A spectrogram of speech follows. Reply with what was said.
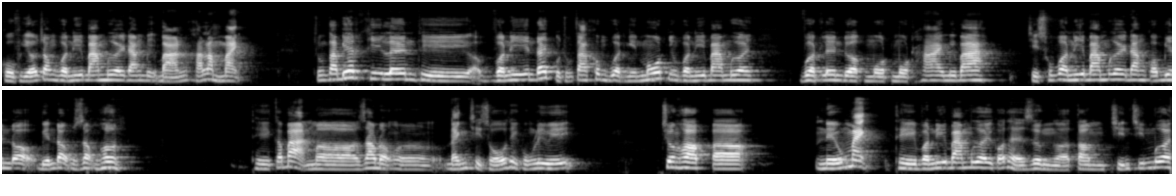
cổ phiếu trong VN 30 đang bị bán khá là mạnh. Chúng ta biết khi lên thì VN Index của chúng ta không vượt 1001 nhưng VN 30 vượt lên được 1123 Chỉ số VN 30 đang có biên độ, biến động rộng hơn. Thì các bạn mà dao động ờ, đánh chỉ số thì cũng lưu ý. Trường hợp ờ, nếu mạnh thì VN 30 có thể dừng ở tầm 990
